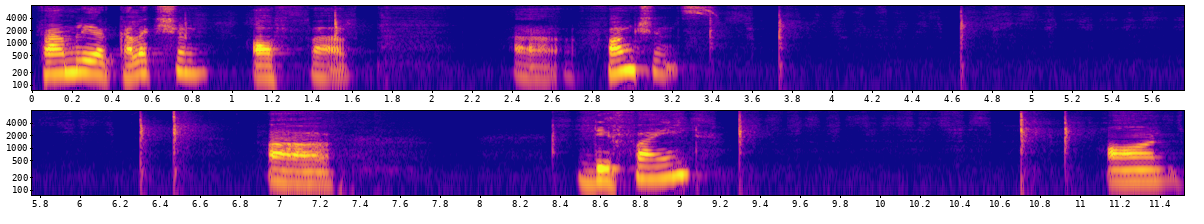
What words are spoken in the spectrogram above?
family or collection of uh, uh, functions uh, defined on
